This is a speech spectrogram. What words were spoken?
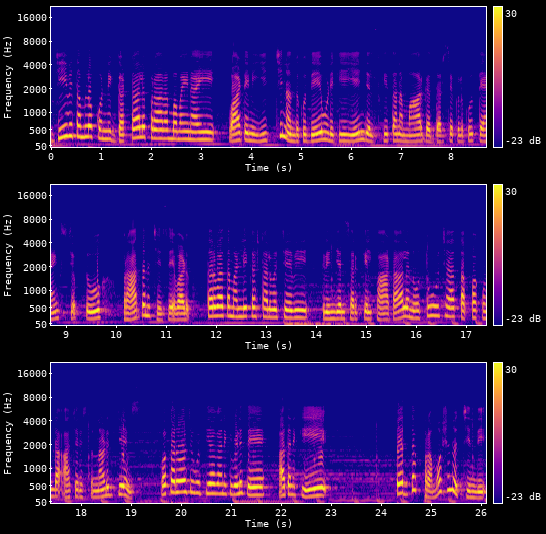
జీవితంలో కొన్ని ఘట్టాలు ప్రారంభమైనాయి. వాటిని ఇచ్చినందుకు దేవుడికి ఏంజల్స్కి తన మార్గదర్శకులకు థ్యాంక్స్ చెప్తూ ప్రార్థన చేసేవాడు. తర్వాత మళ్ళీ కష్టాలు వచ్చేవి. క్రింజన్ సర్కిల్ పాఠాలను తూచా తప్పకుండా ఆచరిస్తున్నాడు జేమ్స్. ఒకరోజు ఉద్యోగానికి వెళితే అతనికి పెద్ద ప్రమోషన్ వచ్చింది.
